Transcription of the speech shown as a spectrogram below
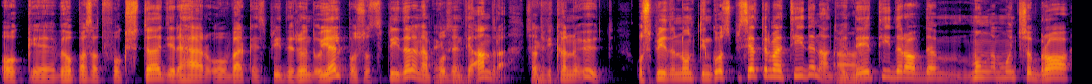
och eh, vi hoppas att folk stödjer det här och verkligen sprider runt och hjälper oss att sprida den här podden Exakt. till andra Så att vi kan nå ut och sprida någonting gott, speciellt i de här tiderna. Du Ja. vet, Det är tider av det, många mår inte så bra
